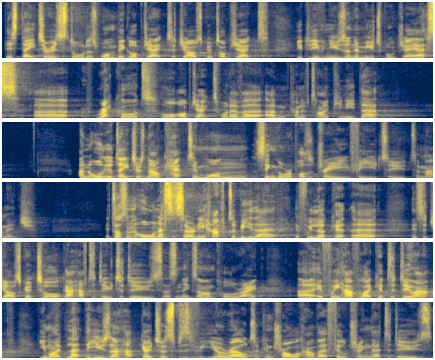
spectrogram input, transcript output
This data is stored as one big object, a JavaScript object. You could even use an immutable JS uh, record or object, whatever um, kind of type you need there. And all your data is now kept in one single repository for you to, to manage. It doesn't all necessarily have to be there. If we look at, uh, it's a JavaScript talk, I have to do to-dos as an example, right? Uh, if we have like a to-do app, you might let the user go to a specific URL to control how they're filtering their to-dos.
